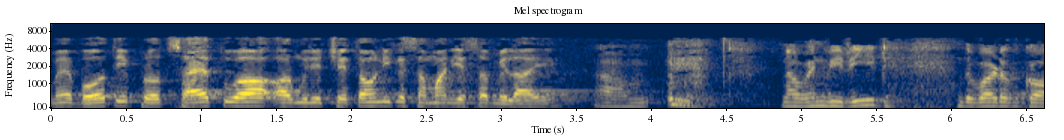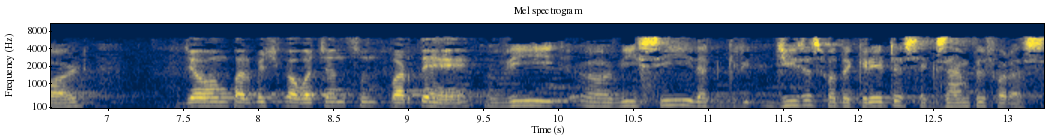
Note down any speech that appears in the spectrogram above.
मैं बहुत ही प्रोत्साहित हुआ और मुझे चेतावनी के समान ये सब मिला है। Now when we read the word of God जब हम परमेश्वर का वचन सुन पढ़ते हैं we we see that Jesus for the greatest example for us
